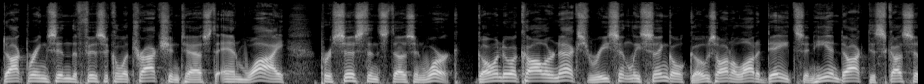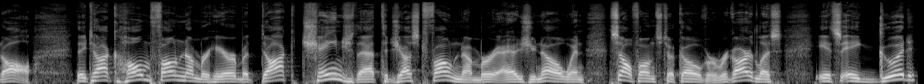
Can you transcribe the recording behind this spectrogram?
Doc brings in the physical attraction test and why persistence doesn't work. Going to a caller next, recently single, goes on a lot of dates, and he and Doc discuss it all. They talk home phone number here, but Doc changed that to just phone number, as you know, when cell phones took over. Regardless, it's a good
